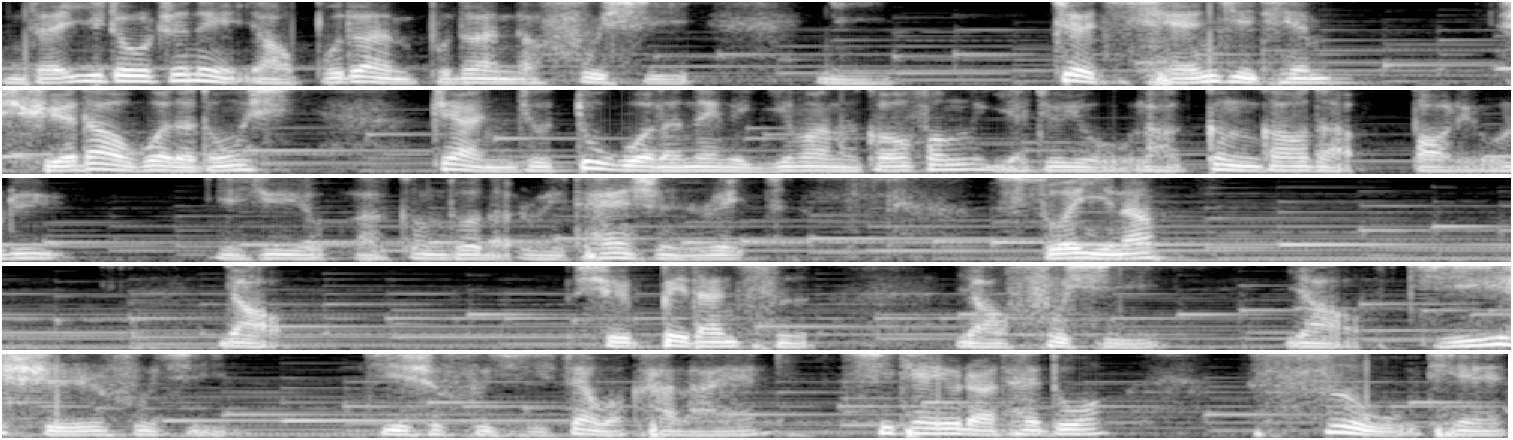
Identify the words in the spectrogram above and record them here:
你在一周之内要不断不断的复习。你这前几天学到过的东西，这样你就度过了那个遗忘的高峰，也就有了更高的保留率，也就有了更多的 retention rate。所以呢，要学背单词，要复习，要及时复习，及时复习。在我看来，七天有点太多，四五天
